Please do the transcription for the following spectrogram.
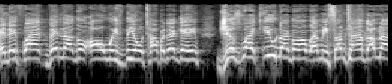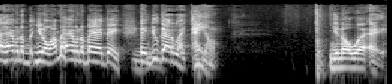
and they fly. They're not gonna always be on top of their game, just like you not gonna. I mean, sometimes I'm not having a. You know, I'm having a bad day, mm-hmm. and you got to like, damn. You know what? Hey,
